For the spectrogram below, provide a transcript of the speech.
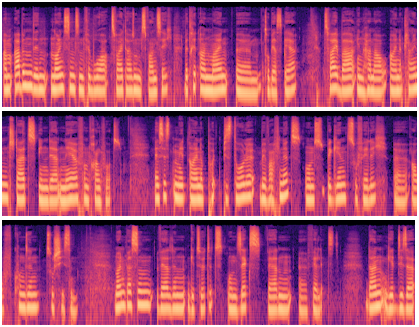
Am Abend den 19. Februar 2020 betritt ein Main ähm, Tobias R. zwei Bar in Hanau, einer kleinen Stadt in der Nähe von Frankfurt. Es ist mit einer Pistole bewaffnet und beginnt zufällig äh, auf Kunden zu schießen. Neun Personen werden getötet und sechs werden äh, verletzt. Dann geht dieser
